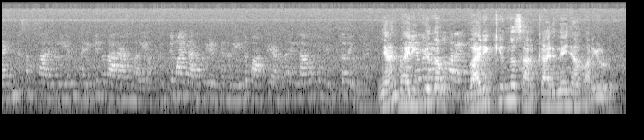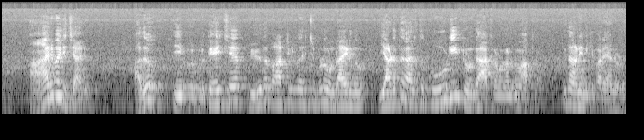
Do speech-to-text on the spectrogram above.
രണ്ട് സംസ്ഥാനങ്ങളിലും ഭരിക്കുന്നത് ആരാണെന്ന് അറിയാം കൃത്യമായി നടപടിയെടുക്കേണ്ടത് ഏത് പാർട്ടിയാണെന്ന് എല്ലാവർക്കും വ്യക്തതയുണ്ട് ഞാൻ ഭരിക്കുന്ന ഭരിക്കുന്ന സർക്കാരിനെ ഞാൻ പറയുള്ളൂ. ആര് ഭരിച്ചാലും. അത് ഈ പ്രത്യേകിച്ച് വിവിധ പാർട്ടികൾ ഭരിച്ചപ്പോഴും ഉണ്ടായിരുന്നു. ഈ അടുത്ത കാലത്ത് കൂടിയിട്ടുണ്ട് ആക്രമണങ്ങൾ എന്ന് മാത്രം. ഇതാണ് എനിക്ക് പറയാനുള്ളത്.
